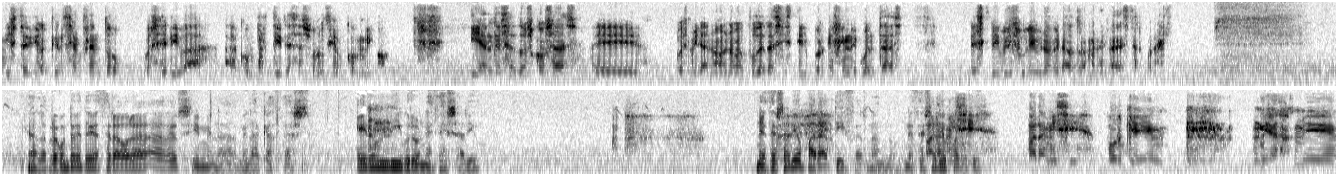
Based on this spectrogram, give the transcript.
misterio al que él se enfrentó, pues él iba a compartir esa solución conmigo. Y ante esas dos cosas, eh, pues mira, no, no me pude resistir porque a fin de cuentas escribir su libro era otra manera de estar con él. La pregunta que te voy a hacer ahora, a ver si me la, me la cazas. ¿Era un libro necesario? Necesario para ti, Fernando. Necesario para, para sí, ti. Para mí sí, porque, mira, me,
